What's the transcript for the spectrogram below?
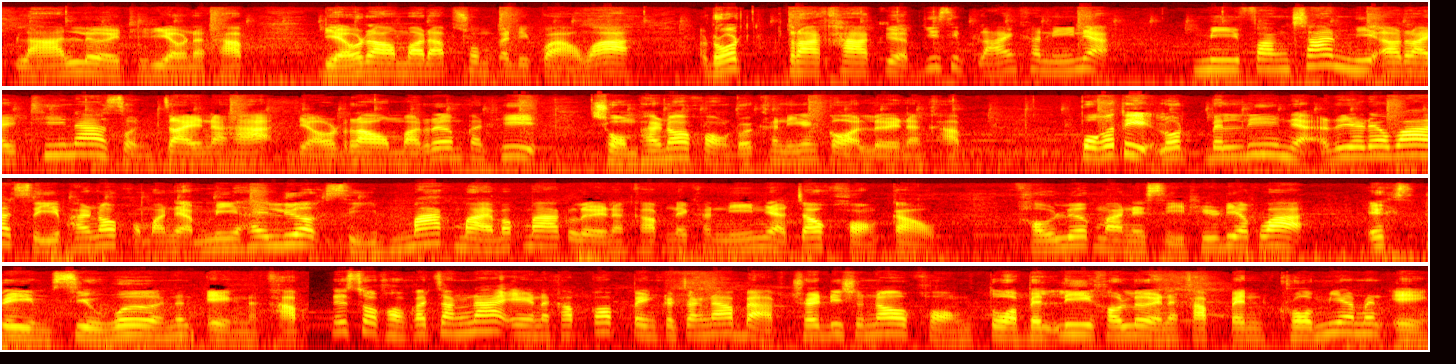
20 ล้านเลยทีเดียวนะครับ เดี๋ยวเรามารับชมกันดีกว่าว่า รถราคาเกือบ 20 ล้านคันนี้เนี่ยมีฟังก์ชันมีอะไรที่น่าสนใจนะฮะ เดี๋ยวเรามาเริ่มกันที่โฉมภายนอกของรถคันนี้กันก่อนเลยนะครับ ปกติรถเบลลี่เนี่ยเรียกได้ว่าสีภายนอกของมันเนี่ยมีให้เลือกสีมากมายมาก ๆเลยนะครับ ในคันนี้เนี่ยเจ้าของเก่าเขาเลือกมาในสีที่เรียกว่า Extreme Silver นั่นเองนะครับ ในส่วนของกระจังหน้าเองนะครับ ก็เป็นกระจังหน้าแบบ traditional ของตัว Bentley เขาเลยนะครับ เป็นโครเมียมนั่นเอง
